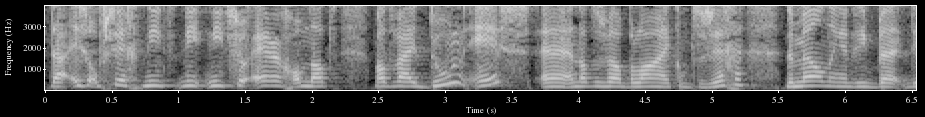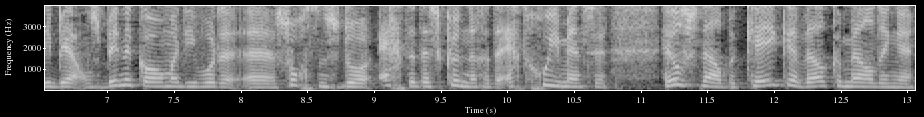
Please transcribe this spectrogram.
daar is op zich niet, niet, niet zo erg, omdat wat wij doen is, en dat is wel belangrijk om te zeggen, de meldingen die bij, die bij ons binnenkomen, die worden s ochtends door echte deskundigen, de echt goede mensen, heel snel bekeken. Welke meldingen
